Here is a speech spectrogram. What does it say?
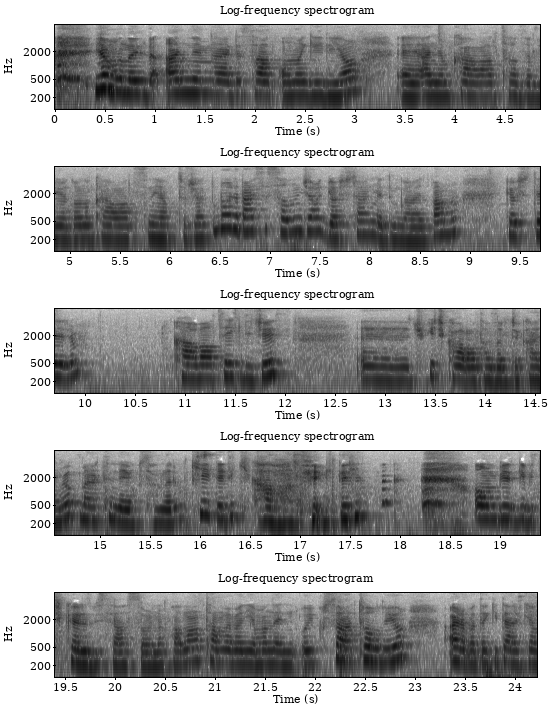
Yaman Ali de annemler de saat 10'a geliyor. Ee, annem kahvaltı hazırlıyordu. Ona kahvaltısını yaptıracaktı. Bu arada ben size salıncağı göstermedim galiba ama gösteririm. Kahvaltıya gideceğiz. Ee, çünkü hiç kahvaltı hazırlayacak halim yok. Mert'in de yok sanırım. Ki dedi ki kahvaltıya gidelim. 11 gibi çıkarız bir saat sonra falan. Tam da böyle Yaman Ali'nin uyku saati oluyor. Arabada giderken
